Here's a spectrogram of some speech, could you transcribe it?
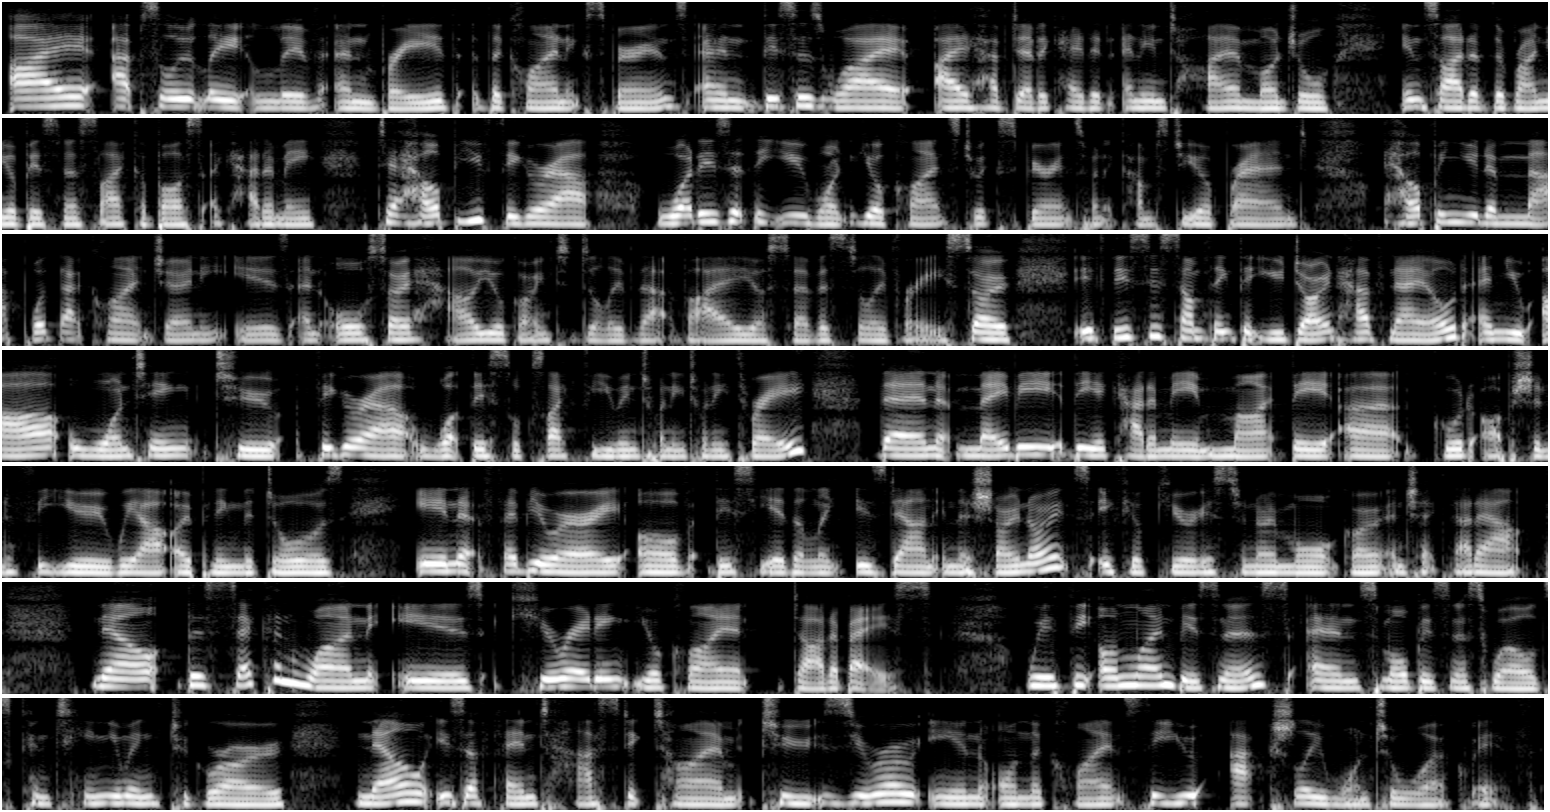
I absolutely live and breathe the client experience. And this is why I have dedicated an entire module inside of the Run Your Business Like a Boss Academy to help you figure out what is it that you want your clients to experience when it comes to your brand, helping you to map what that client journey is and also how you're going to deliver that via your service delivery. So if this is something that you don't have nailed and you are wanting to figure out what this looks like for you in 2023, then maybe the Academy might be a good option for you. We are opening the doors in February of this year. The link is down in the show notes. If you're curious to know more, go and check that out. Now, the second one is curating your client database. With the online business and small business worlds continuing to grow, now is a fantastic time to zero in on the clients that you actually want to work with.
